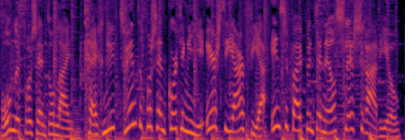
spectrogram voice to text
online. Krijg nu 20% korting in je eerste jaar via insafai.nl slash radio.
